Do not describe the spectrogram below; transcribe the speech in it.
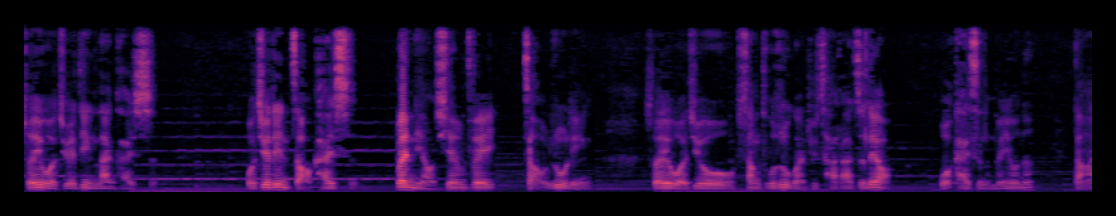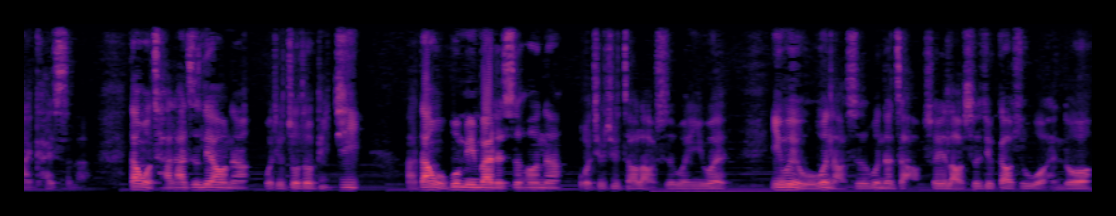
所以我决定烂开始。我决定早开始，笨鸟先飞，早入林，所以我就上图书馆去查查资料。我开始了没有呢？当然开始了。当我查查资料呢，我就做做笔记啊。当我不明白的时候呢，我就去找老师问一问。因为我问老师问得早，所以老师就告诉我很多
